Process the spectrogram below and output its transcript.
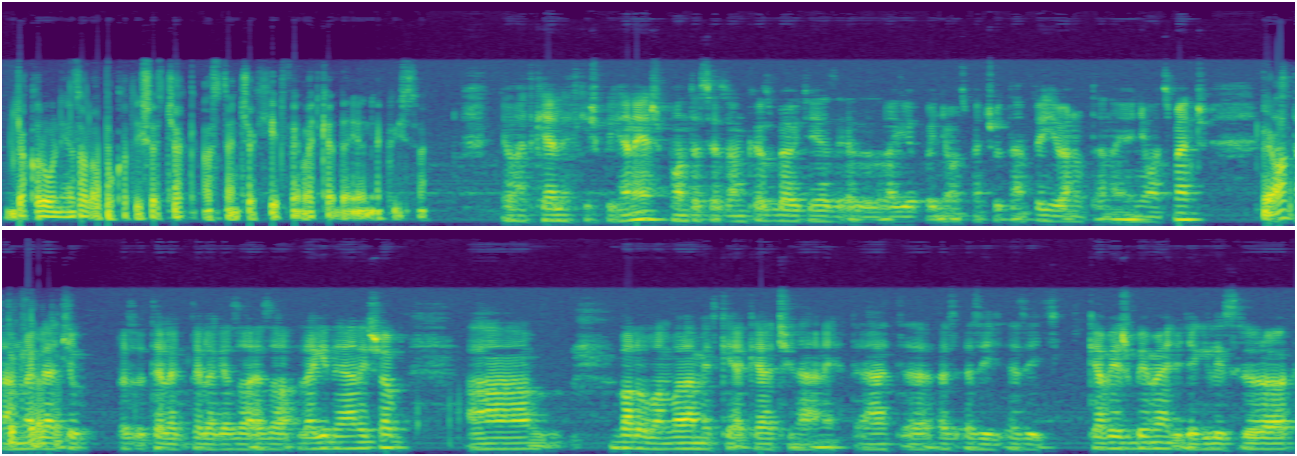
gyakorolni az alapokat, és ez csak, aztán csak hétfőn vagy kedden jönnek vissza. Jó, hát kell egy kis pihenés, pont a szezon közben, úgyhogy ez, ez a legjobb, hogy 8 meccs után pihen, utána jön 8 meccs. Ja, aztán meglátjuk, ez, tényleg, tényleg ez, a, ez a legideálisabb. Uh, valóban valamit kell, kell csinálni, tehát ez, ez, így, ez így kevésbé megy, ugye Gillisről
